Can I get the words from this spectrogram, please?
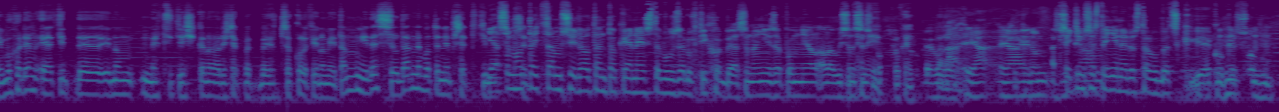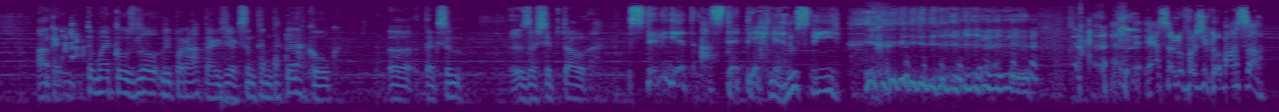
Mimochodem, já ti eh, jenom nechci tě šikanovat, když tak cokoliv, jenom je tam někde Sildar, nebo ten je před tím? Já jsem ho před... teď tam přidal, ten token je s tebou vzadu v té chodbě, já jsem na něj zapomněl, ale už jsem si Ten je, vzpomněl. ok, v běhu. A já, já jenom A předtím se stejně nedostal vůbec k, jako ke slovu. A Ok. to moje kouzlo vypadá tak, že jak jsem tam takhle nakouk, uh, tak jsem eh, zašeptal Jste vidět a jste pěkně hnusný. já jsem doufal, že klobása.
